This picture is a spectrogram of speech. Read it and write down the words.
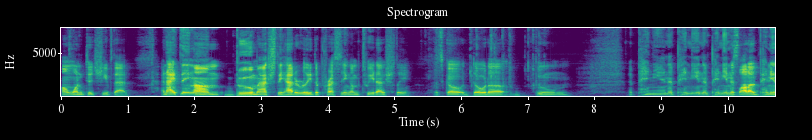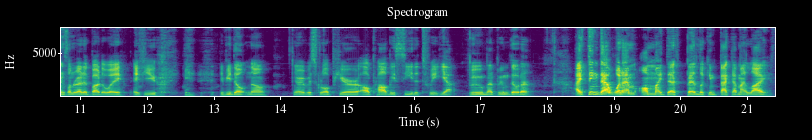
on wanting to achieve that. And I think um Boom actually had a really depressing um tweet actually. Let's go Dota Boom. opinion, opinion, opinion. There's a lot of opinions on Reddit, by the way. If you if you don't know, you know, if I scroll up here, I'll probably see the tweet. Yeah, boom at Boom Dota. I think that when I'm on my deathbed looking back at my life,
